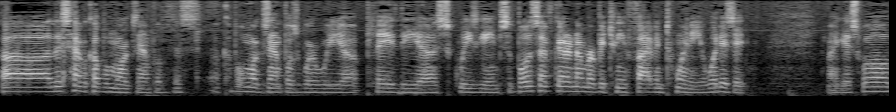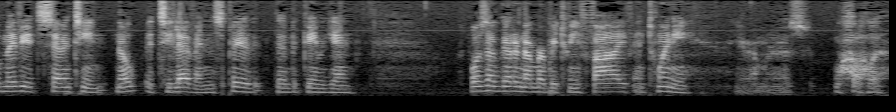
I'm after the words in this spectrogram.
Uh, let's have a couple more examples. There's a couple more examples where we uh, play the uh, squeeze game. Suppose I've got a number between 5 and 20. What is it? I guess, well, maybe it's 17. Nope, it's 11. Let's play the, the game again. Suppose I've got a number between 5 and 20. Here, I'm going to... Wow,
